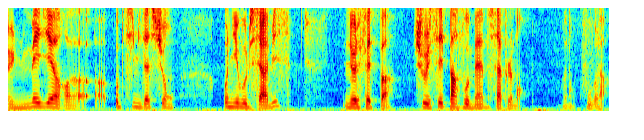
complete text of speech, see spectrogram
une meilleure optimisation au niveau du service, ne le faites pas, choisissez par vous-même simplement. Donc voilà.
